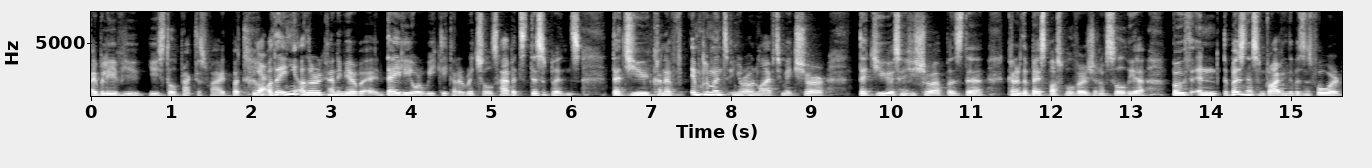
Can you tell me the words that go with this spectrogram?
I believe you you still practice, right? But yeah. are there any other kind of you know, daily or weekly kind of rituals, habits, disciplines that you kind of implement in your own life to make sure that you essentially show up as the kind of the best possible version of Sylvia, both in the business and driving the business forward,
